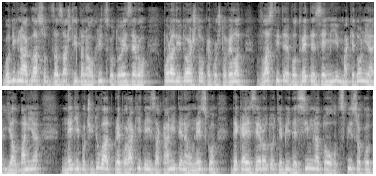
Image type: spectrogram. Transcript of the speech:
го дигнаа гласот за заштита на Охридското езеро, поради тоа што, како што велат, властите во двете земји, Македонија и Албанија, не ги почитуваат препораките и заканите на УНЕСКО дека езерото ќе биде симнато од списокот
